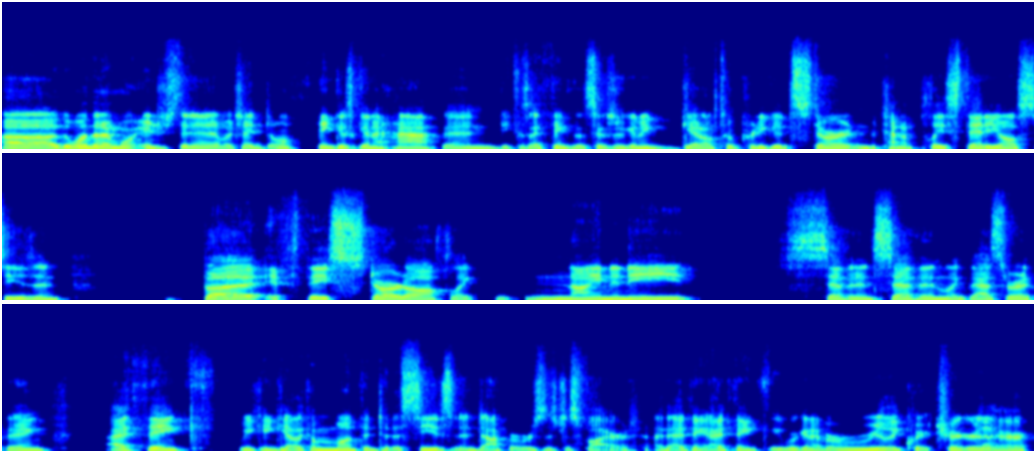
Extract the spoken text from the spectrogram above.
Uh, the one that I'm more interested in, which I don't think is going to happen because I think the Sixers are going to get off to a pretty good start and kind of play steady all season. But if they start off like nine and eight, seven and seven, like that sort of thing, I think we could get like a month into the season and Doc Rivers is just fired. I, I think I think we're gonna have a really quick trigger yeah. there.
